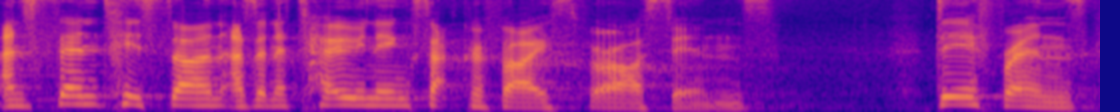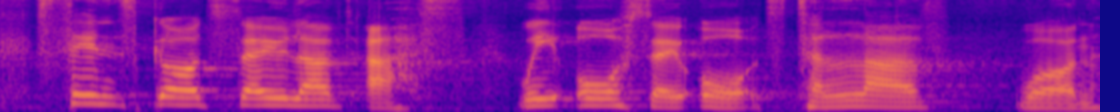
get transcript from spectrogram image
and sent His Son as an atoning sacrifice for our sins. Dear friends, since God so loved us, we also ought to love one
